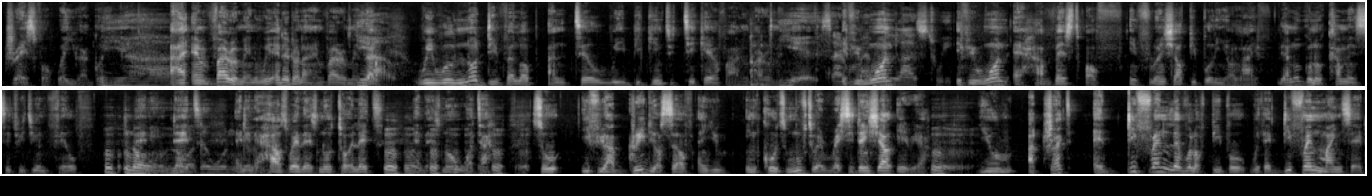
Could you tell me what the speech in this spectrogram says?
dress for where you are going. Yeah. Our environment, we ended on our environment. Yeah. That we will not develop until we begin to take care of our environment Yes, I if you want last week. if you want a harvest of influential people in your life they are not going to come and sit with you in filth No, and in no, dirt and in a house where there's no toilet and there's no water so if you upgrade yourself and you in quotes move to a residential area Hmm. you attract a different level of people with a different mindset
